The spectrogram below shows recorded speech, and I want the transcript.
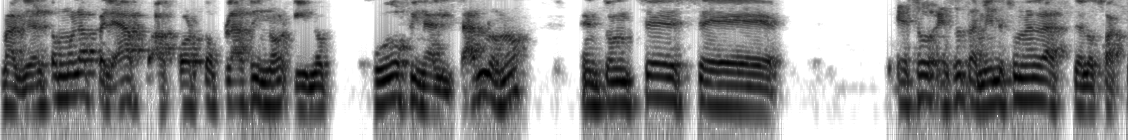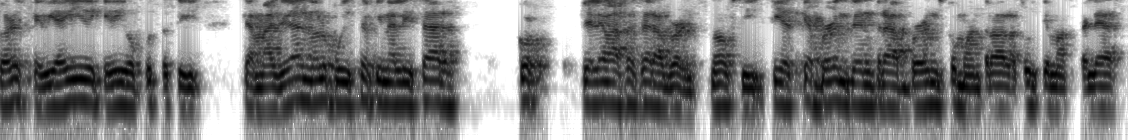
Masvidal tomó la pelea a, corto plazo y no, y no pudo finalizarlo, ¿no? Entonces, eso, eso también es uno de, las, de los factores que vi ahí, de que digo, puta, si, si a Masvidal no lo pudiste finalizar, ¿qué le vas a hacer a Burns? ¿no? Si, si es que Burns entra, Burns como ha entrado a las últimas peleas.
